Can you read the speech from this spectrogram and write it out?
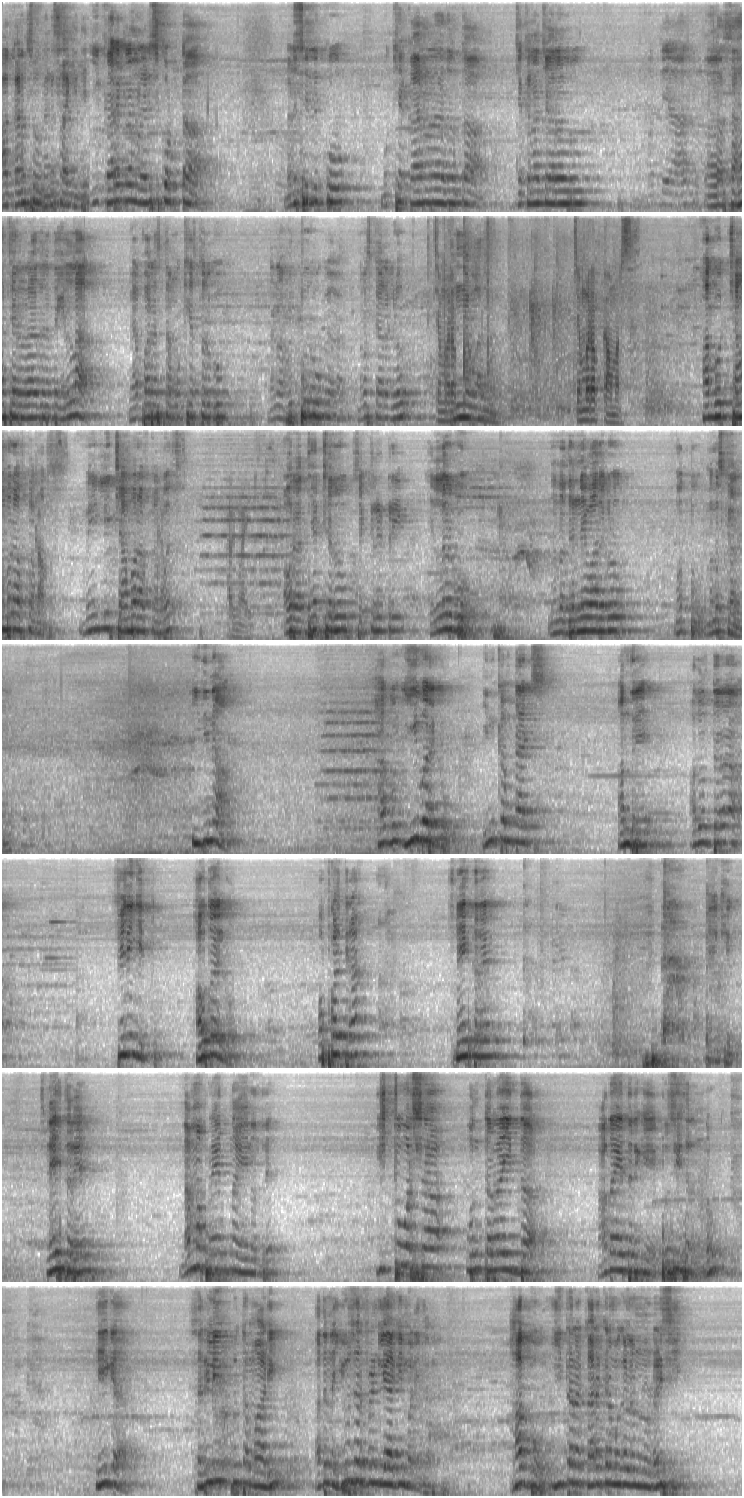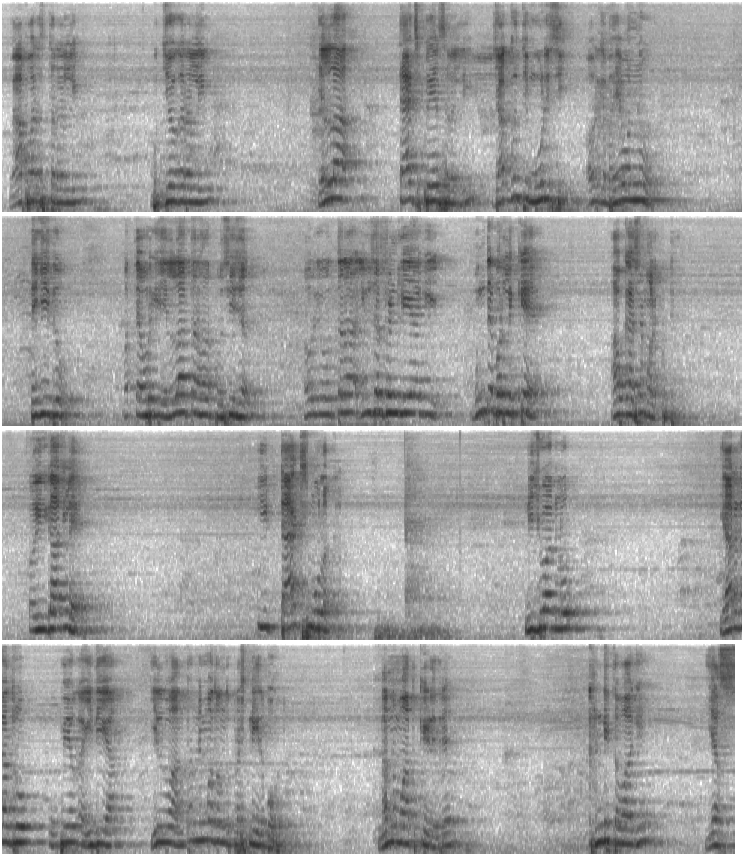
ಆ ಕನಸು ನನಸಾಗಿದೆ. ಈ ಕಾರ್ಯಕ್ರಮ ನಡೆಸಿಕೊಟ್ಟ ನಡೆಸಲಿಕ್ಕೂ ಮುಖ್ಯ ಕಾರಣರಾದಂಥ ಜಕನಾಚಾರ ಅವರು ಮತ್ತು ಸಹಚರರಾದಂಥ ಎಲ್ಲ ವ್ಯಾಪಾರಸ್ಥ ಮುಖ್ಯಸ್ಥರಿಗೂ ನನ್ನ ಹೃತ್ಪೂರ್ವಕ ನಮಸ್ಕಾರಗಳು. ಧನ್ಯವಾದಗಳು. ಚೇಂಬರ್ ಆಫ್ ಕಾಮರ್ಸ್ ಹಾಗೂ chamber of commerce mainly chamber of commerce ಅವರ ಅಧ್ಯಕ್ಷರು ಸೆಕ್ರೆಟರಿ ಎಲ್ಲರಿಗೂ ನನ್ನ ಧನ್ಯವಾದಗಳು ಮತ್ತು ನಮಸ್ಕಾರಗಳು. ಈ ದಿನ ಹಾಗೂ ಈವರೆಗೂ ಇನ್ಕಮ್ ಟ್ಯಾಕ್ಸ್ ಅಂದರೆ ಅದೊಂಥರ ಫೀಲಿಂಗ್ ಇತ್ತು. ಹೌದೋ ಇಲ್ವೋ? ಒಪ್ಕೊಳ್ತೀರಾ? ಸ್ನೇಹಿತರೆ? ಥ್ಯಾಂಕ್ ಯು ಸ್ನೇಹಿತರೆ, ನಮ್ಮ ಪ್ರಯತ್ನ ಏನಂದರೆ ಇಷ್ಟು ವರ್ಷ ಒಂಥರ ಇದ್ದ ಆದಾಯ ತೆರಿಗೆ ಪ್ರೊಸೀಜರನ್ನು ಈಗ ಸರಳೀಕೃತ ಮಾಡಿ ಅದನ್ನು ಯೂಸರ್ ಫ್ರೆಂಡ್ಲಿಯಾಗಿ ಮಾಡಿದ್ದಾರೆ. ಹಾಗೂ ಈ ಥರ ಕಾರ್ಯಕ್ರಮಗಳನ್ನು ನಡೆಸಿ ವ್ಯಾಪಾರಸ್ಥರಲ್ಲಿ, ಉದ್ಯೋಗರಲ್ಲಿ, ಎಲ್ಲ ಟ್ಯಾಕ್ಸ್ ಪೇಯರ್ಸರಲ್ಲಿ ಜಾಗೃತಿ ಮೂಡಿಸಿ ಅವರಿಗೆ ಭಯವನ್ನು ತೆಗೆದು ಮತ್ತು ಅವರಿಗೆ ಎಲ್ಲ ತರಹದ ಪ್ರೊಸೀಜರ್ ಅವರಿಗೆ ಒಂಥರ ಯೂಸರ್ ಫ್ರೆಂಡ್ಲಿಯಾಗಿ ಮುಂದೆ ಬರಲಿಕ್ಕೆ ಅವಕಾಶ ಮಾಡಿಕೊಟ್ಟಿದೆ. ಈಗಾಗಲೇ ಟ್ಯಾಕ್ಸ್ ಮೂಲಕ. ನಿಜವಾಗ್ಲೂ ಯಾರಿಗಾದರೂ ಉಪಯೋಗ ಇದೆಯಾ ಇಲ್ವಾ ಅಂತ ನಿಮ್ಮದೊಂದು ಪ್ರಶ್ನೆ ಇರಬಹುದು. ನನ್ನ ಮಾತು ಕೇಳಿದರೆ ಖಂಡಿತವಾಗಿ ಎಸ್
